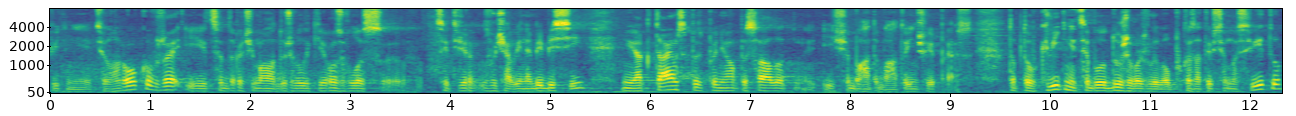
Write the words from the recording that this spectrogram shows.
квітні цього року вже. І це, до речі, мало дуже великий розголос. Е, цей твір звучав і на BBC, New York Times про нього писало, і ще багато багато іншої преси. Тобто, в квітні це було дуже важливо показати всьому світу,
